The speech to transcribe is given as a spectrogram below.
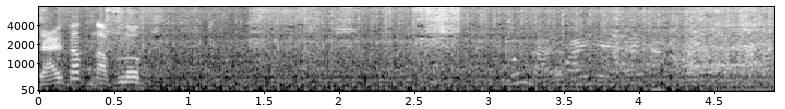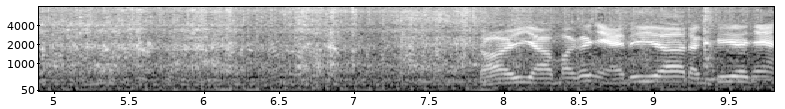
Chạy tấp nập luôn. Rồi giờ mời cả nhà đi à, đằng kia nha.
